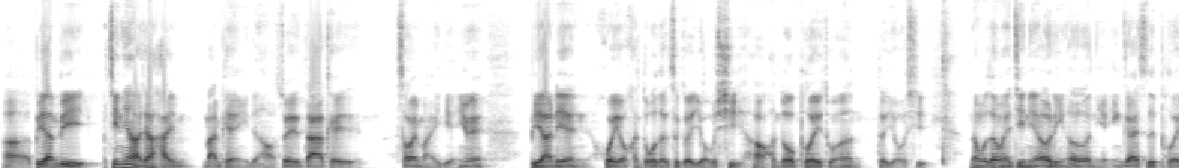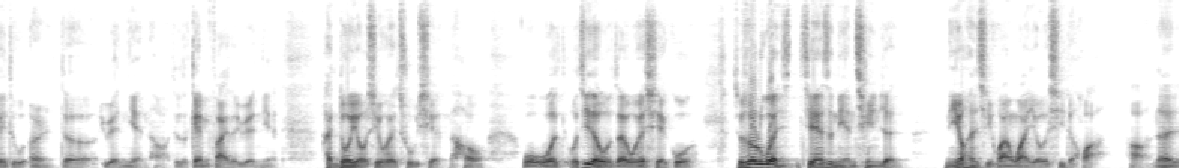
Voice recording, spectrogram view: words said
呃，币安币今天好像还蛮便宜的哈，所以大家可以稍微买一点，因为币安链会有很多的这个游戏哈，很多 Play to Earn 的游戏。那我认为今年二零二二年应该是 Play to Earn 的元年哈，就是 GameFi 的元年。很多游戏会出现，然后我我我记得我在我也写过，就是说如果你今天是年轻人，你又很喜欢玩游戏的话，啊，那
